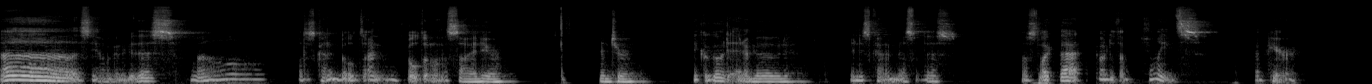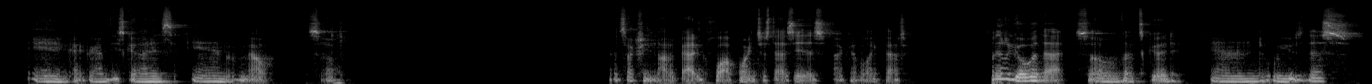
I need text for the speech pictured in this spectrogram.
Uh, let's see how I'm going to do this. Well, I'll just kind of build, build it on the side here. Enter. I think I'll go into edit mode and just kind of mess with this. So select that, go to the points up here, and kind of grab these guys and move them out. So that's actually not a bad claw point, just as is. I kind of like that. I'm going to go with that. So that's good. And we'll use this.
